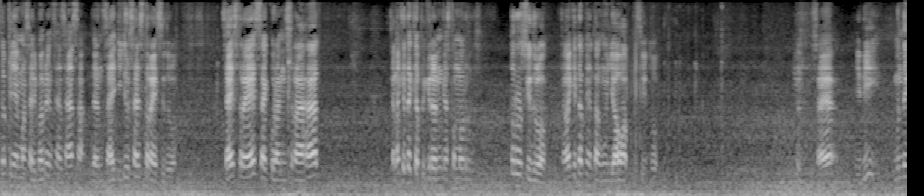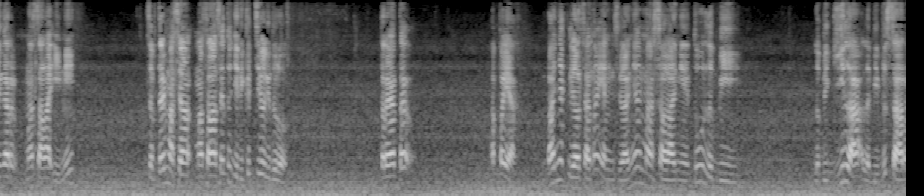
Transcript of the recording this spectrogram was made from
Saya punya masalah di pabrik saya, saya, dan saya jujur saya stres gitu loh. Saya stres saya kurang istirahat karena kita kepikiran customer terus gitu loh. Karena kita punya tanggung jawab di situ. Saya jadi mendengar masalah ini sebetulnya masalah masalah saya tuh jadi kecil gitu loh ternyata apa ya banyak di luar sana yang istilahnya masalahnya itu lebih lebih gila, lebih besar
